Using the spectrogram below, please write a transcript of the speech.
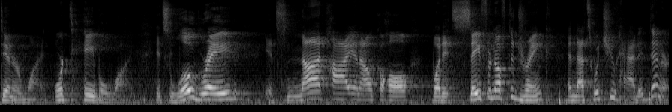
dinner wine or table wine. It's low grade, it's not high in alcohol, but it's safe enough to drink, and that's what you had at dinner.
